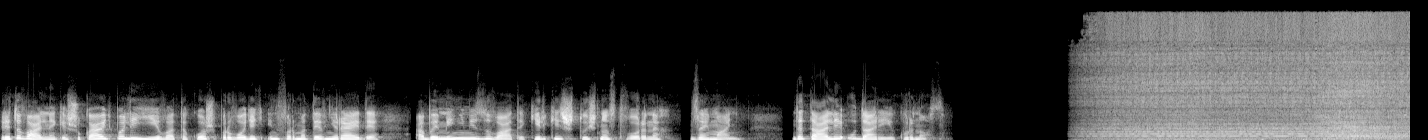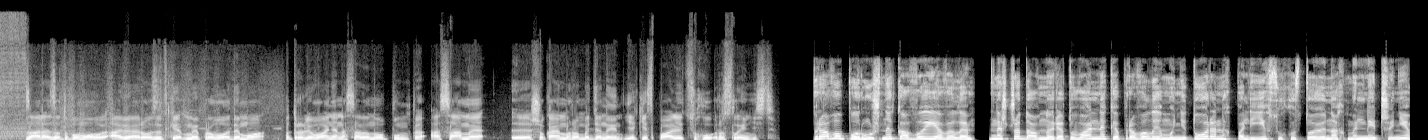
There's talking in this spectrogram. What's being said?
Рятувальники шукають поліїв, а також проводять інформативні рейди, аби мінімізувати кількість штучно створених займань. Деталі у Дарії Курнос. Зараз за допомогою авіарозвідки ми проводимо патрулювання населеного пункту, а саме е, шукаємо громадянин, які спалюють суху рослинність. Правопорушника виявили. Нещодавно рятувальники провели моніторинг паліїв сухостою на Хмельниччині.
